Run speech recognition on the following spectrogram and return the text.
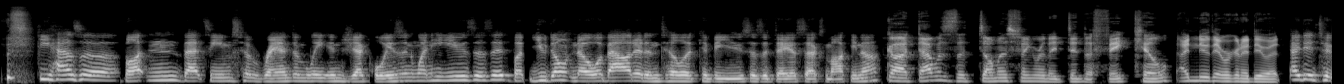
he has a button that seems to randomly inject poison when he uses it, but you don't know about it until it can be used as a Deus Ex Machina. God, that was the dumbest thing where they did the fake kill. I knew they were going to do it. I did too.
